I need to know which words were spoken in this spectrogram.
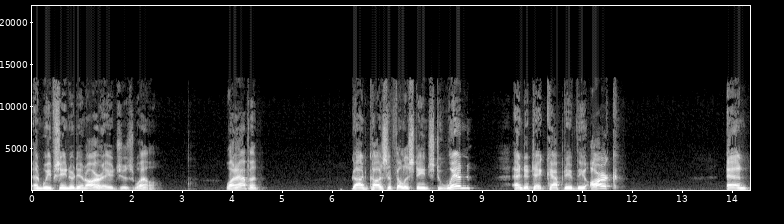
And we've seen it in our age as well. What happened? God caused the Philistines to win and to take captive the ark, and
